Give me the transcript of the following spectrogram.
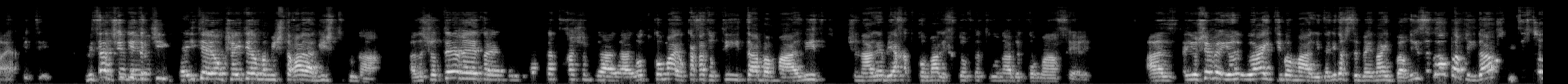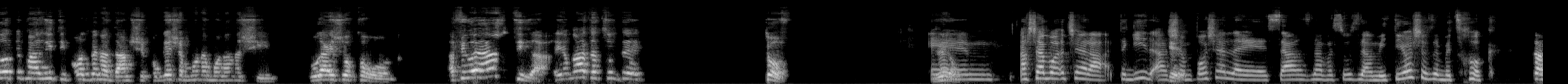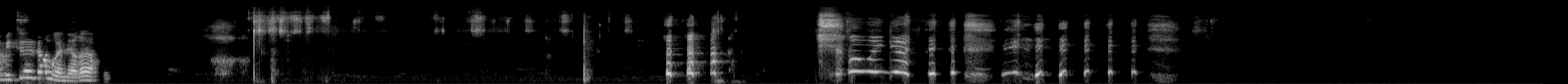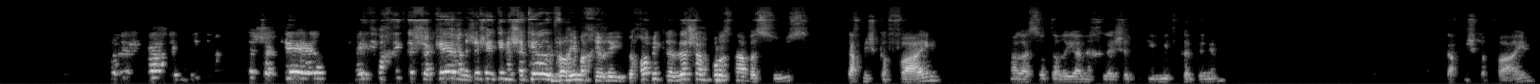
בעיה אמיתית. מצד שני, תקשיב, הייתי היום, כשהייתי היום במשטרה להגיש תלונה, אז השוטרת הייתה צריכה שם לעלות קומה, היא לוקחת אותי איתה במעלית, שנעלה ביחד קומה לכתוב את התלונה בקומה אחרת. אז יושב, לא הייתי במעלית, אגיד לך שזה בעיניי בריא, זה לא בריא, למה אני צריך לעלות במעלית עם עוד בן אדם שפוגש המון המון אנשים, ואולי יש לו קורונה. אפילו הערתי לה, היא אמרה, אתה צודק. טוב. זהו. עכשיו עוד שאלה. תגיד, כן. השמפו של אה, שיער זנב הסוס זה אמיתי או שזה בצחוק? זה אמיתי לגמרי, אני אראה לך. oh my God. לשקר, הייתי מחליט לשקר, אני חושב שהייתי משקר לדברים אחרים. בכל מקרה, זה שמפו זנב הסוס, קח משקפיים, מה לעשות, הראייה נחלשת בגיל מתקדם. קח משקפיים,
